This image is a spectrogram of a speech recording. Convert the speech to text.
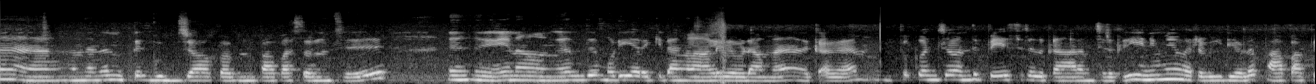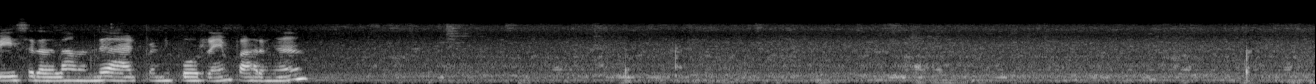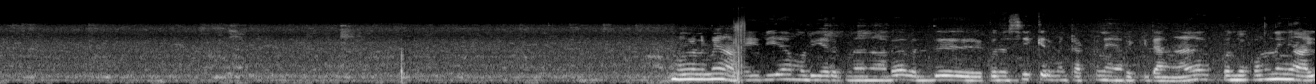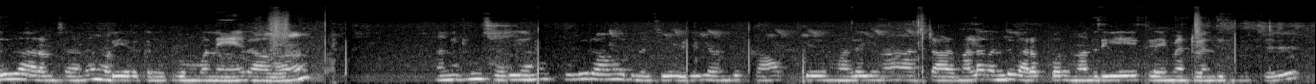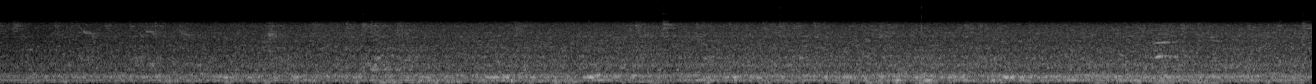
அந்த அண்ணன்கிட்ட குட் ஜாப் அப்படின்னு பாப்பா சொன்னுச்சு ஏன்னா அவங்க வந்து முடி இறக்கிட்டாங்களாம் அழுக விடாமல் அதுக்காக. இப்போ கொஞ்சம் வந்து பேசுகிறதுக்கு ஆரம்பிச்சிருக்கு. இனிமேல் வர வீடியோவில் பாப்பா பேசுகிறதெல்லாம் வந்து ஆட் பண்ணி போடுறேன் பாருங்கள் அவங்களுமே அமைதியாக முடி வந்து கொஞ்சம் சீக்கிரமே டக்குன்னு இறக்கிட்டாங்க. கொஞ்சம் குழந்தைங்க அழுக ஆரம்பித்தாதான் முடி ரொம்ப நேரம் ஆகும் அன்றைக்கும் சரியான குளிராகவும் இருந்துச்சு. வெளியில் வந்து காற்று மழையெல்லாம் ஸ்டா மழை வந்து வரப்போகிற மாதிரியே கிளைமேட் வந்து இருந்துச்சு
